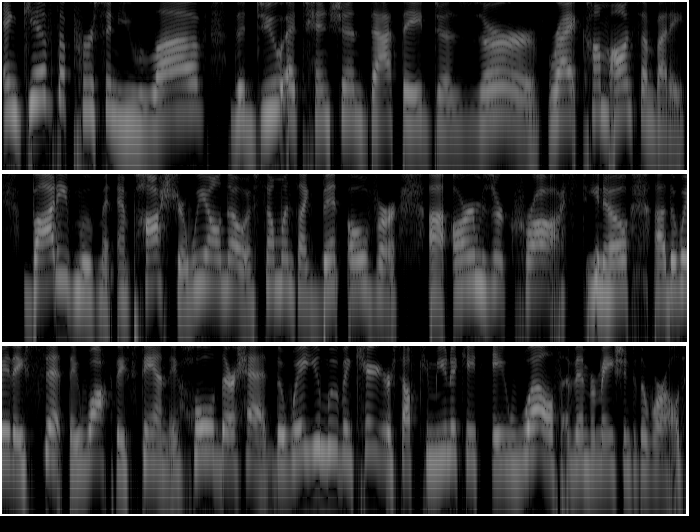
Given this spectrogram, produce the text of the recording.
and give the person you love the due attention that they deserve, right? Come on, somebody. Body movement and posture. We all know if someone's like bent over, uh, arms are crossed, you know, uh, the way they sit, they walk, they stand, they hold their head, the way you move and carry yourself communicates a wealth of information to the world.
